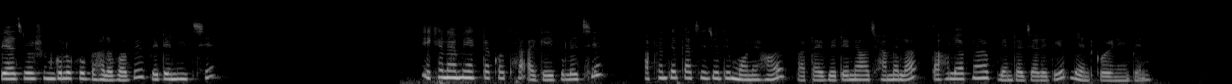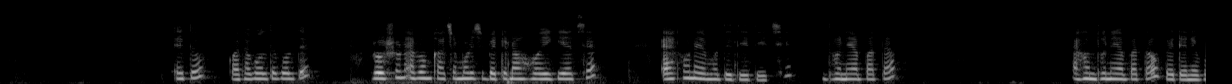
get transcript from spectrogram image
পেঁয়াজ রসুনগুলো খুব ভালোভাবে বেটে নিচ্ছি। এখানে আমি একটা কথা আগেই বলেছি। আপনাদের কাছে যদি মনে হয় বাটায় বেটে নেওয়া ঝামেলা, তাহলে আপনারা ব্লেন্ডার জারে দিয়ে ব্লেন্ড করে নেবেন। এই তো, কথা বলতে বলতে রসুন এবং কাঁচামরিচ বেটে নেওয়া হয়ে গিয়েছে। এখন এর মধ্যে দিয়ে দিচ্ছি ধনিয়া পাতা। এখন ধনিয়া পাতাও বেটে নেব।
